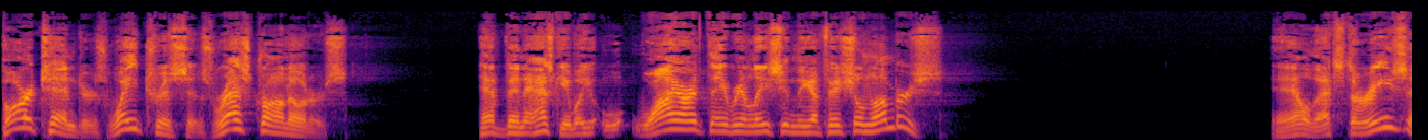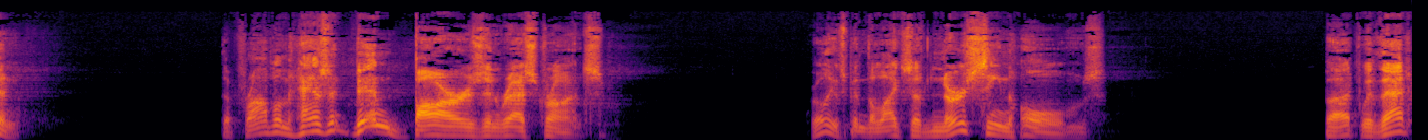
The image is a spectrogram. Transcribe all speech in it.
Bartenders, waitresses, restaurant owners have been asking, well, why aren't they releasing the official numbers? Yeah, well, that's the reason. The problem hasn't been bars and restaurants. Really, it's been the likes of nursing homes. But with that,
